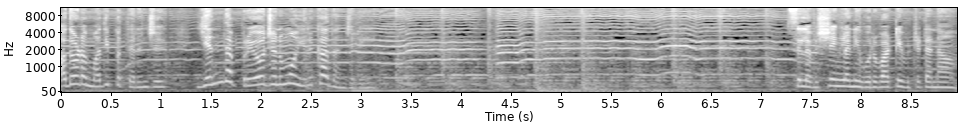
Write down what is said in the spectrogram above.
அதோட மதிப்பு தெரிஞ்சு எந்த பிரயோஜனமும் இருக்காது அஞ்சலி. சில விஷயங்களை நீ ஒரு வாட்டி விட்டுட்டனா?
